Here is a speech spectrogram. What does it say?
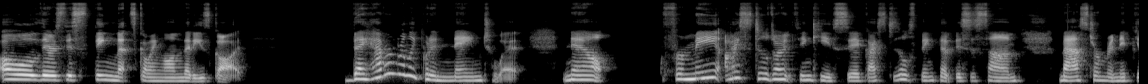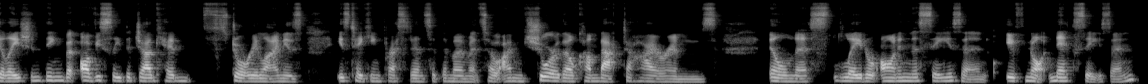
Oh, there's this thing that's going on that he's got. They haven't really put a name to it. Now, for me, I still don't think he's sick. I still think that this is some master manipulation thing, but obviously the Jughead storyline is is taking precedence at the moment. So I'm sure they'll come back to Hiram's illness later on in the season, if not next season.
